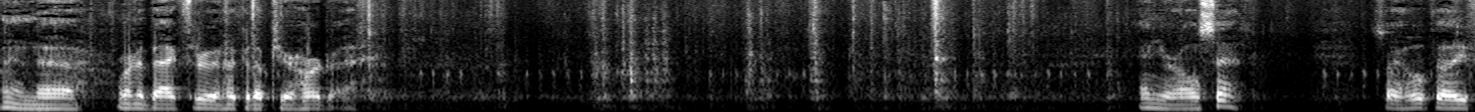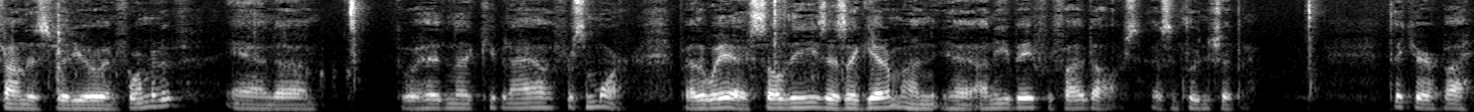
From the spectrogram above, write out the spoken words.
and uh, run it back through and hook it up to your hard drive. And you're all set. So I hope uh, you found this video informative and uh, go ahead and uh, keep an eye out for some more. By the way, I sell these as I get them on, uh, on eBay for $5. That's including shipping. Take care. Bye.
